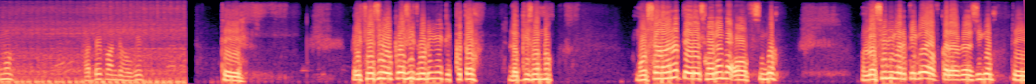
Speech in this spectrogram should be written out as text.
ਨੂੰ ਸਾਢੇ ਪੰਜ ਹੋ ਗਏ। ਤੇ ਇੱਥੇ ਅਸੀਂ ਰੁਕੇ ਸੀ ਥੋੜੀ ਜਿਹੀ ਦਿੱਕਤ ਲੱਗੀ ਸਾਨੂੰ। ਮੋਟਰਸਾਈਕਲ ਦਾ ਨਾ ਤੇਲ ਸਾਰਿਆਂ ਦਾ ਆਫ ਸੀਗਾ। ਮਤਲਬ ਅਸੀਂ ਨਹੀਂ ਕਰਕੇ ਗਏ ਆਫ ਕਰਿਆ ਪਿਆ ਸੀਗਾ। ਤੇ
